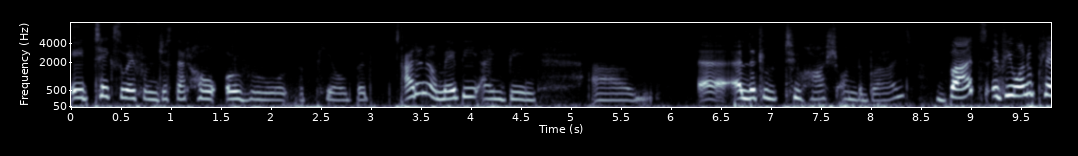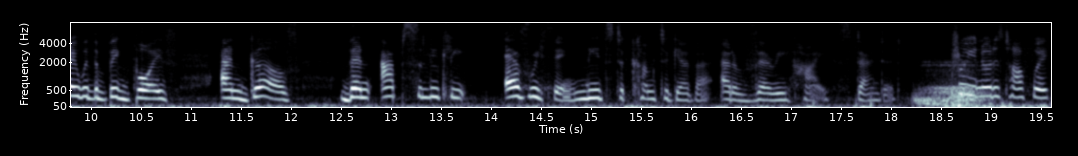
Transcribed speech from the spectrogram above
it takes away from just that whole overall appeal. But I don't know, maybe I'm being um, a little too harsh on the brand. But if you want to play with the big boys and girls, then absolutely everything needs to come together at a very high standard. I'm sure you noticed halfway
